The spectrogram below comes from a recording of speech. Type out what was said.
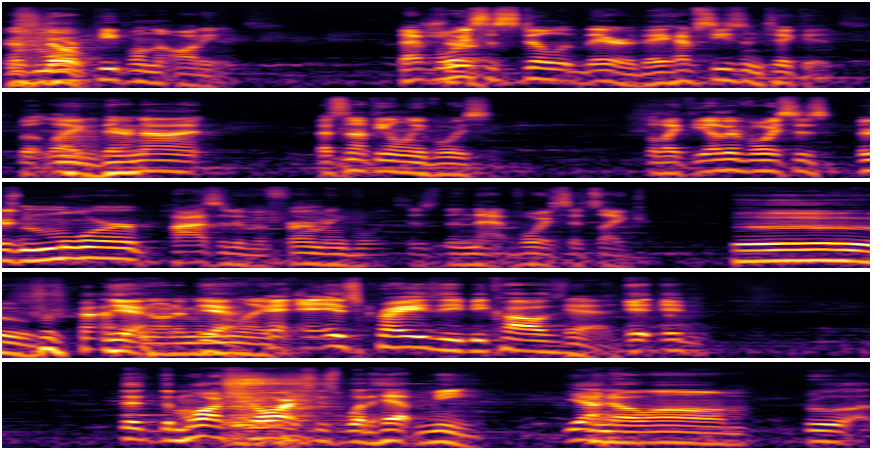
There's more people in the audience. That Sure. voice is still there. They have season tickets, but like mm-hmm. they're not. That's not the only voice. So like the other voices, there's more positive, affirming voices than that voice that's like, ooh. Yeah, You know what I mean? Yeah. Like- And- and it's crazy because Yeah. it, it the, the martial arts is what helped me. Yeah. You know, um, through uh,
